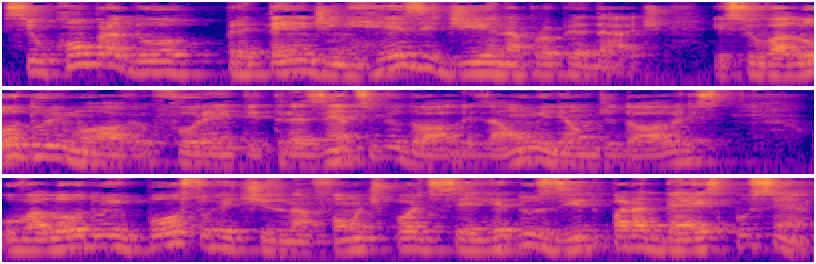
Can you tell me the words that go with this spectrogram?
Se o comprador pretende residir na propriedade e se o valor do imóvel for entre 300 mil dólares a 1 milhão de dólares, o valor do imposto retido na fonte pode ser reduzido para 10%.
